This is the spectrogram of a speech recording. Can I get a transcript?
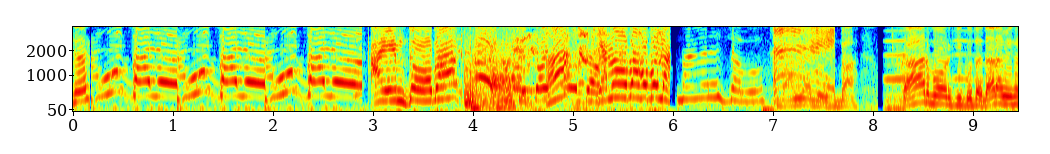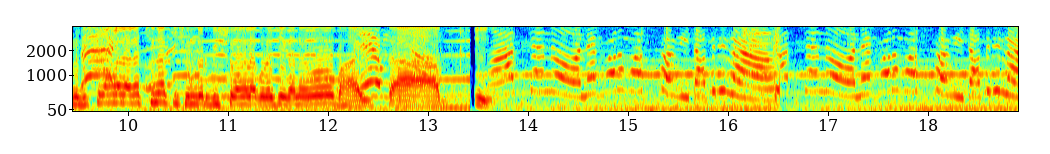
খুব ভালো খুব ভালো খুব ভালো। আই এম তো অবাক? কেন অবাক হব না? বাংলাদেশ যাব। বাংলাদেশ বাহ কার বর কি কোথায়? দাঁড়া আমি এখানে বিশ্ব বাংলা দেখাচ্ছি না। কি সুন্দর বিশ্ব বাংলা করেছে এখানে। ও ভাই সাব। মাছ কেন? অনেক বড় মাছ পাবি তাড়াতাড়ি না মাছ কেন? অনেক বড় মাছ পাবি তাড়াতাড়ি না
